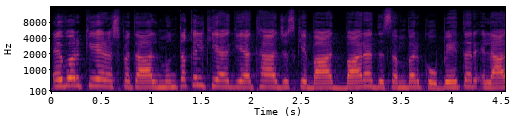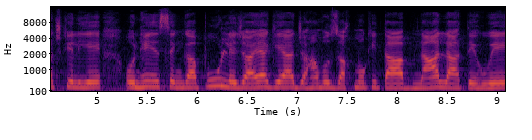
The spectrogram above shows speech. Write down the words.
ایور کیئر اسپتال منتقل کیا گیا تھا، جس کے بعد بارہ دسمبر کو بہتر علاج کے لیے انہیں سنگاپور لے جایا گیا، جہاں وہ زخموں کی تاب نہ لاتے ہوئے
